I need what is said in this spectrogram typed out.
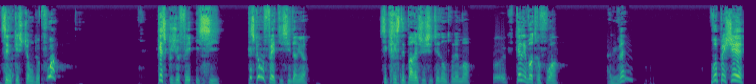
c'est une question de foi. Qu'est-ce que je fais ici? Qu'est-ce que vous faites ici d'ailleurs? Si Christ n'est pas ressuscité d'entre les morts, euh, quelle est votre foi? Elle est vaine. Vos péchés,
